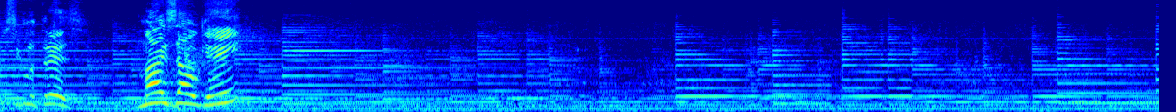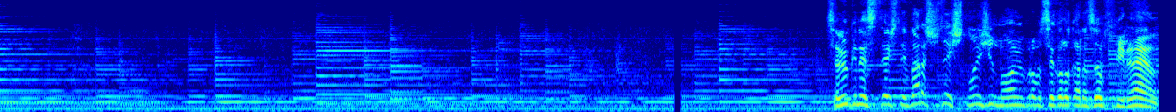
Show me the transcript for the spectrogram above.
versículo 13. Mas alguém Você viu que nesse texto tem várias sugestões de nome para você colocar no seu filho, né?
